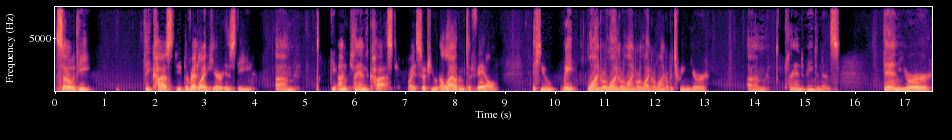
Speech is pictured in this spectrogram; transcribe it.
so the the cost, the, the red line here is the um, the unplanned cost, right? So if you allow them to fail, if you wait longer, longer, longer, longer, longer between your um, planned maintenance, then your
